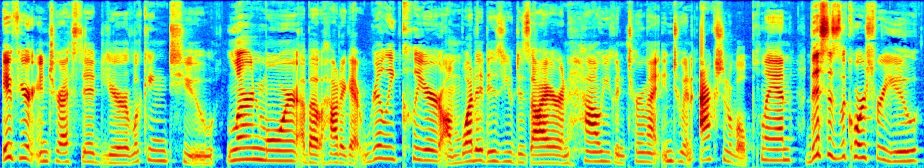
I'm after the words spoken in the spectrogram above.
if you're interested, you're looking to learn more about how to get really clear on what it is you desire and how you can turn that into an actionable plan, this is the course for you.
